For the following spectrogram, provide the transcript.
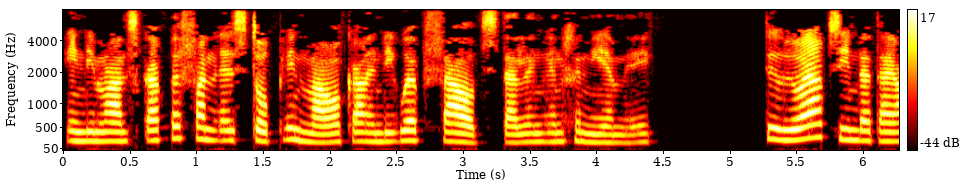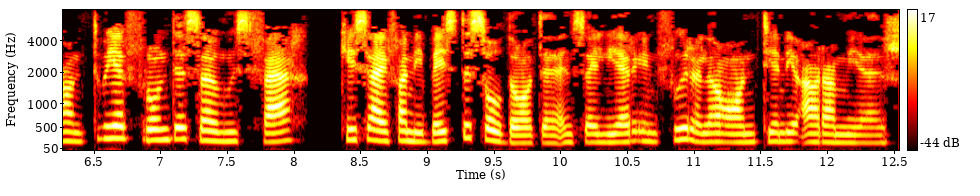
en die manskappe van Istop en Maoka in die oopveldstelling ingeneem het. Toe Joab sien dat hij aan twee fronten zou moes veg, kies hy van die beste soldaten in sy leer en voer hulle aan teen die Arameers.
